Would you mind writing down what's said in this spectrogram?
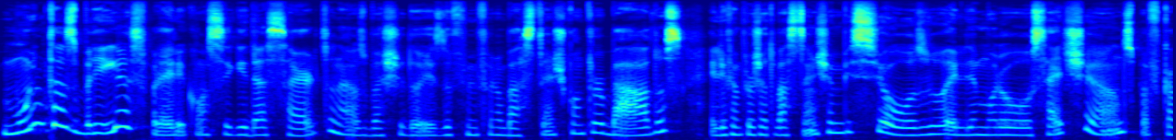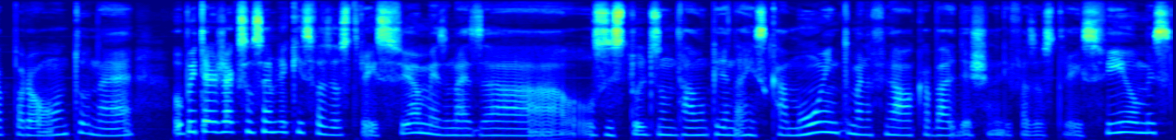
muitas brigas para ele conseguir dar certo, né? Os bastidores do filme foram bastante conturbados. Ele foi um projeto bastante ambicioso, ele demorou sete anos para ficar pronto, né? O Peter Jackson sempre quis fazer os três filmes, mas uh, os estúdios não estavam querendo arriscar muito, mas no final acabaram deixando ele fazer os três filmes.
